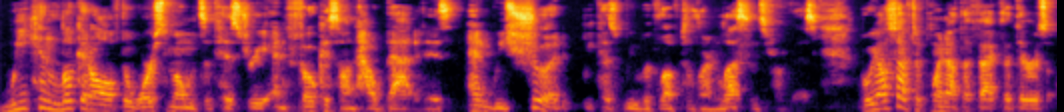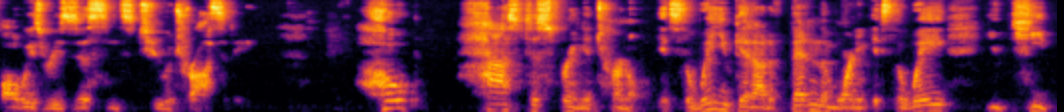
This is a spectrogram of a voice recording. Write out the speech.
we can look at all of the worst moments of history and focus on how bad it is, and we should because we would love to learn lessons from this. But we also have to point out the fact that there is always resistance to atrocity. Hope has to spring eternal. It's the way you get out of bed in the morning. It's the way you keep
